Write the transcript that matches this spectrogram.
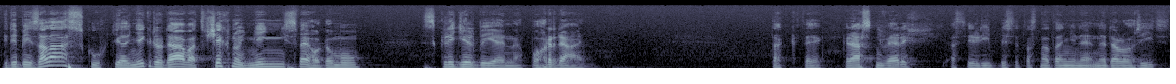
Kdyby za lásku chtěl někdo dávat všechno jmění svého domu, sklidil by jen pohrdání. Tak to je krásný verš, asi líp by se to snad ani ne, nedalo říct.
